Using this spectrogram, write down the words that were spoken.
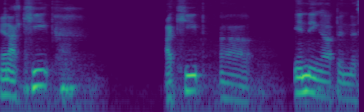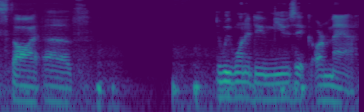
And I keep I keep uh, ending up in this thought of do we want to do music or math?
